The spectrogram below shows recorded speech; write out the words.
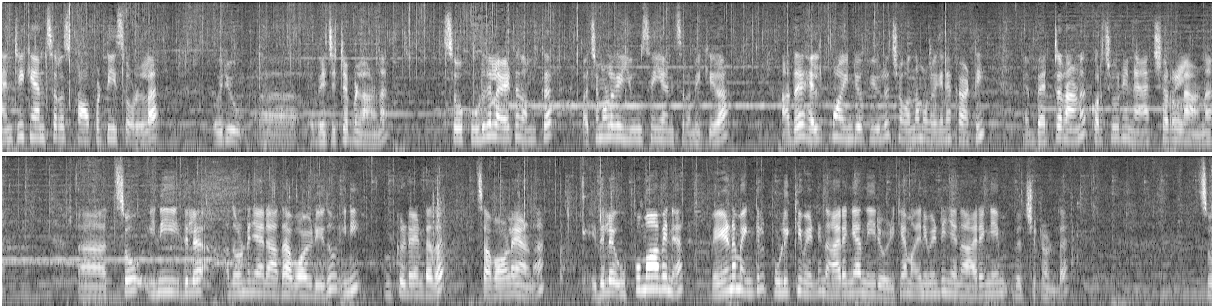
ആന്റി ക്യാൻസറസ് പ്രോപ്പർട്ടീസ് ഉള്ള ഒരു വെജിറ്റബിളാണ് സോ കൂടുതലായിട്ട് നമുക്ക് പച്ചമുളക് യൂസ് ചെയ്യാൻ ശ്രമിക്കുക. അത് ഹെൽത്ത് പോയിന്റ് ഓഫ് വ്യൂവിൽ ചുവന്ന മുളകിനെ കാട്ടി ബെറ്ററാണ് കുറച്ചുകൂടി നാച്ചുറലാണ് സോ ഇനി ഇതിൽ അതുകൊണ്ട് ഞാൻ അത് അവോയ്ഡ് ചെയ്തു. ഇനി നമുക്ക് ഇടേണ്ടത് സവാളയാണ്. ഇതിൽ ഉപ്പുമാവിന് വേണമെങ്കിൽ പുളിക്ക് വേണ്ടി നാരങ്ങാ നീര് ഒഴിക്കാം. അതിനുവേണ്ടി ഞാൻ നാരങ്ങയും വെച്ചിട്ടുണ്ട്. സോ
